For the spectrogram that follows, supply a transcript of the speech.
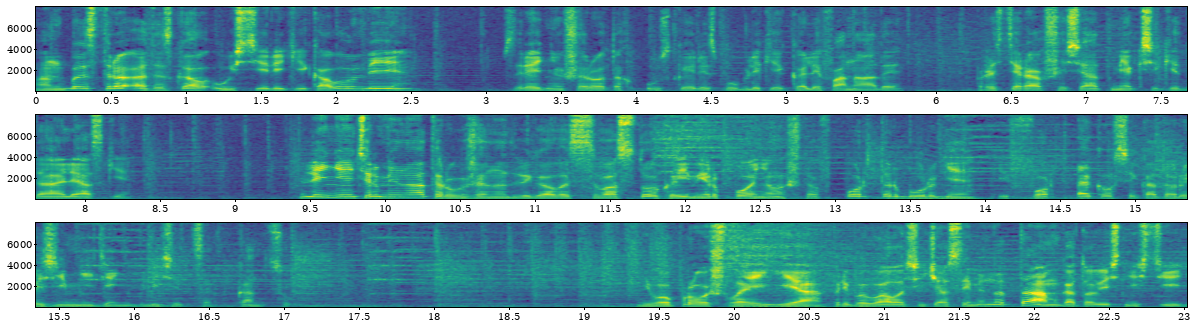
Он быстро отыскал устье реки Колумбии в средних широтах узкой республики Калифанады, простиравшейся от Мексики до Аляски. Линия терминатора уже надвигалась с востока, и мир понял, что в Портербурге и в Форт Эклсе, который зимний день близится к концу. Его прошлое «я» пребывало сейчас именно там, готовясь нести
